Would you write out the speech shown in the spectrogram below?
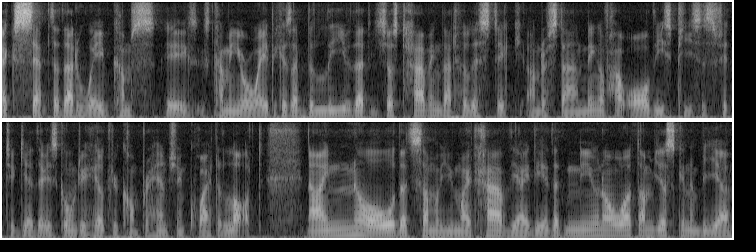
accept that that wave comes is coming your way because I believe that just having that holistic understanding of how all these pieces fit together is going to help your comprehension quite a lot. Now I know that some of you might have the idea that you know what I'm just to be a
